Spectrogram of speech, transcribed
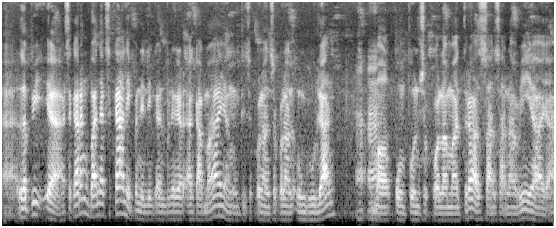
Nah, lebih ya sekarang banyak sekali pendidikan-pendidikan agama yang di sekolah-sekolah unggulan Heeh. maupun pun sekolah madrasah sanawiyah ya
